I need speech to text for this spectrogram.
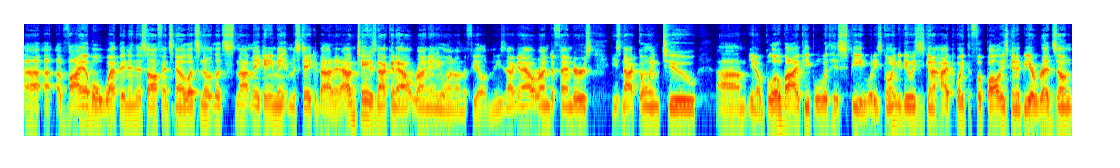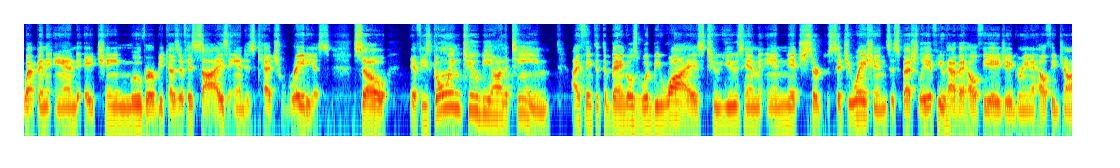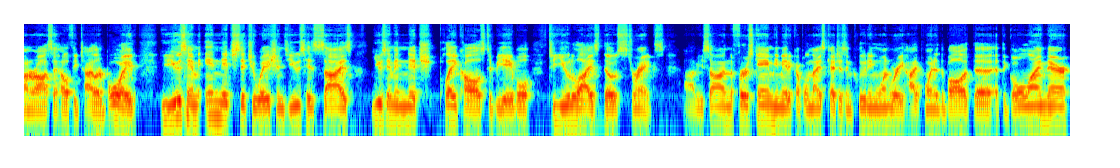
uh, a, viable weapon in this offense. Now, let's know, let's not make any mistake about it. Auden Tate is not going to outrun anyone on the field. He's not going to outrun defenders. He's not going to um, you know, blow by people with his speed. What he's going to do is he's going to high point the football. He's going to be a red zone weapon and a chain mover because of his size and his catch radius. So if he's going to be on the team, I think that the Bengals would be wise to use him in niche situations, especially if you have a healthy AJ Green, a healthy John Ross, a healthy Tyler Boyd. You use him in niche situations, use his size, use him in niche play calls to be able to utilize those strengths. Um, you saw in the first game he made a couple of nice catches, including one where he high pointed the ball at the at the goal line there.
